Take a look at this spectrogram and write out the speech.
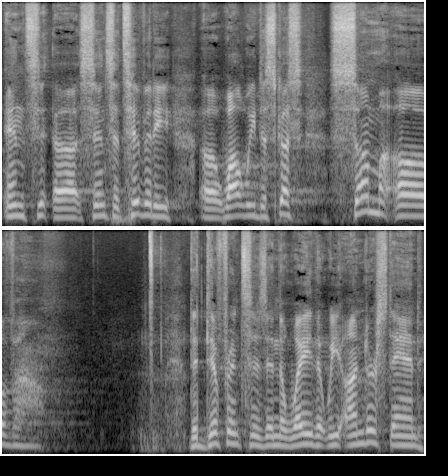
ins- uh, sensitivity uh, while we discuss some of the differences in the way that we understand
